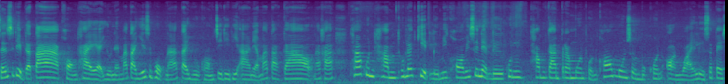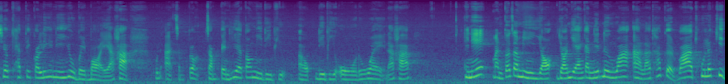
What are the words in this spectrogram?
Sensitive Data ของไทยอะอยู่ในมาตรา 26 นะ แต่อยู่ของ GDPR เนี่ยมาตรา 9 นะคะ ถ้าคุณทำธุรกิจหรือมี core business หรือคุณทำการประมวลผลข้อมูลส่วนบุคคลอ่อนไหว หรือ Special Category นี้อยู่บ่อยๆอะค่ะ คุณอาจจะจำเป็นที่จะต้องมี DPO เอ่อ DPO ด้วยนะคะทีนี้มันก็จะมีย้อนย้อนแย้งกันนิดนึงว่าอะแล้วถ้าเกิดว่าธุรกิจ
